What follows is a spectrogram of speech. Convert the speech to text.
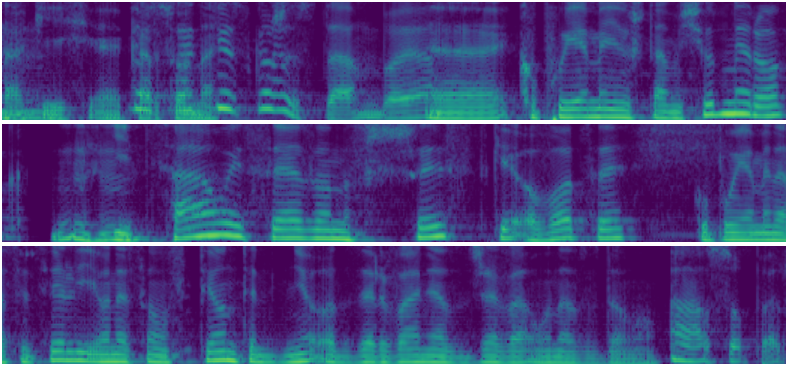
takich e, To kartonach. chętnie skorzystam, bo ja... E, Kupujemy już tam siódmy rok Mhm. i cały sezon wszystkie owoce kupujemy na Sycylii i one są w piątym dniu od zerwania z drzewa u nas w domu. A, super.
